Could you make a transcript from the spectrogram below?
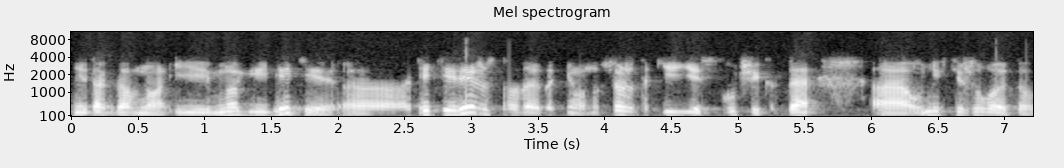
не так давно, и многие дети, э, дети реже страдают от него, но все же такие есть случаи, когда э, у них тяжело эта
